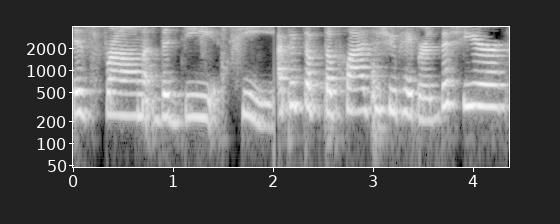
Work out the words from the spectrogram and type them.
is from the DT. I picked up the plaid tissue paper this year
